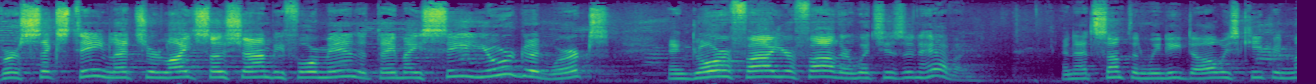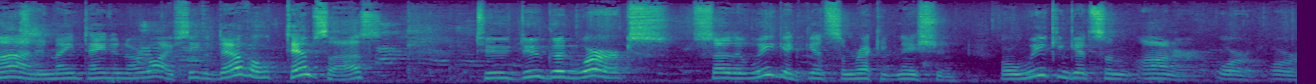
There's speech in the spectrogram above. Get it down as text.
verse 16 Let your light so shine before men that they may see your good works and glorify your Father which is in heaven. And that's something we need to always keep in mind in our life. See, the devil tempts us to do good works so that we can get some recognition or we can get some honor or, or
